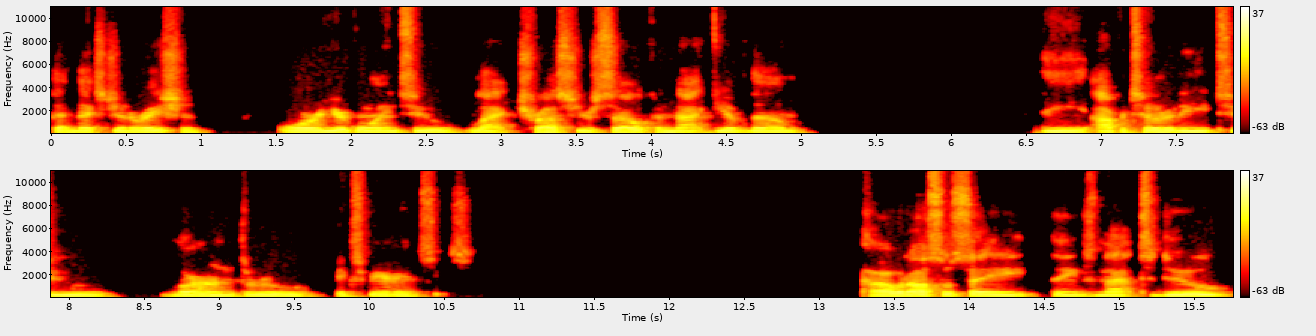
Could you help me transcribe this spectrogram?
that next generation or you're going to lack trust yourself and not give them the opportunity to learn through experiences. I would also say things not to do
